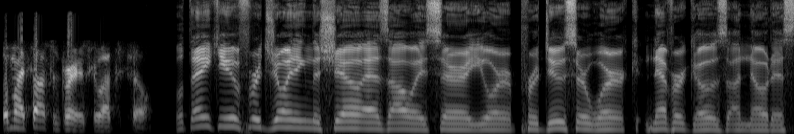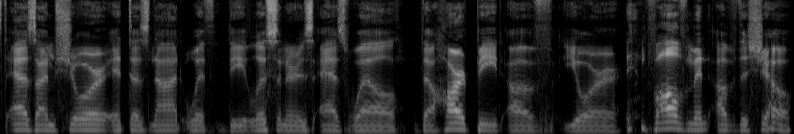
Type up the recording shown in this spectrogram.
But my thoughts and prayers go out to Phil. Well, thank you for joining the show. As always, sir, your producer work never goes unnoticed, as I'm sure it does not with the listeners as well. The heartbeat of your involvement of the show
